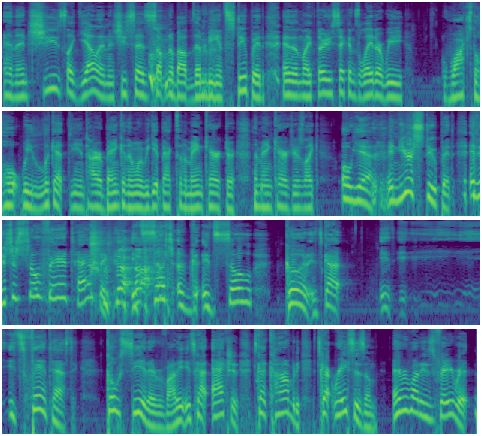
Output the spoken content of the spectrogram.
and then she's like yelling and she says something about them being stupid and then like 30 seconds later we watch the whole we look at the entire bank and then when we get back to the main character the main character is like oh yeah and you're stupid. And it's just so fantastic. It's such a, it's so good. It's got it, it it's fantastic. Go see it everybody. It's got action. It's got comedy. It's got racism. Everybody's favorite.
